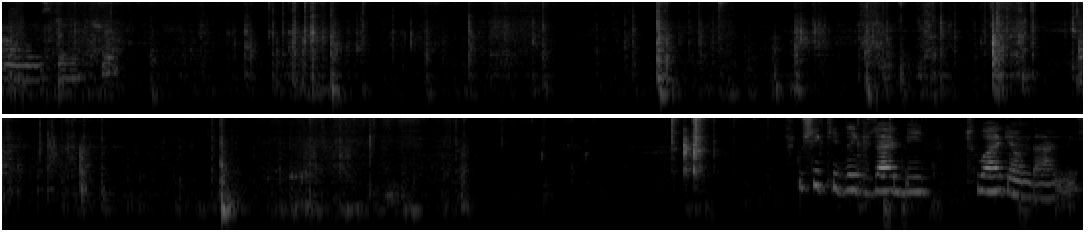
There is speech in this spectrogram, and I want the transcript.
almamız gerekiyor. Bu şekilde güzel bir tuval göndermiş.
